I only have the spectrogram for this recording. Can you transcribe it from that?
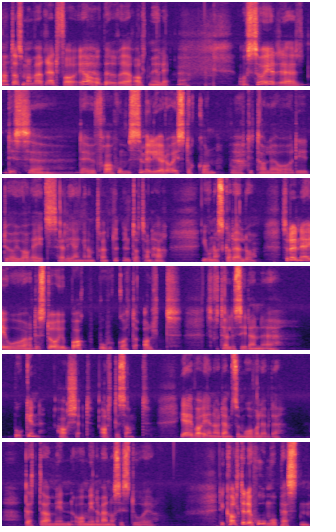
altså man var redd for ja, å berøre alt mulig. Ja. Og så er det disse Det er jo fra homsemiljøet da i Stockholm på 80-tallet, og de dør jo av aids, hele gjengen omtrent. Unntatt han her Jonas Gardell, da. Så den er jo Det står jo bak på boka at alt som fortelles i denne boken, har skjedd. Alt er sant. Jeg var en av dem som overlevde. Dette er min og mine venners historie. De kalte det homopesten.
